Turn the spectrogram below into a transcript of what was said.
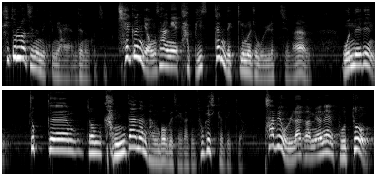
휘둘러지는 느낌이 아예 안 되는 거지. 최근 영상에 다 비슷한 느낌을 좀 올렸지만 오늘은 조금 좀 간단한 방법을 제가 좀 소개시켜 드릴게요. 탑에 올라가면은 보통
